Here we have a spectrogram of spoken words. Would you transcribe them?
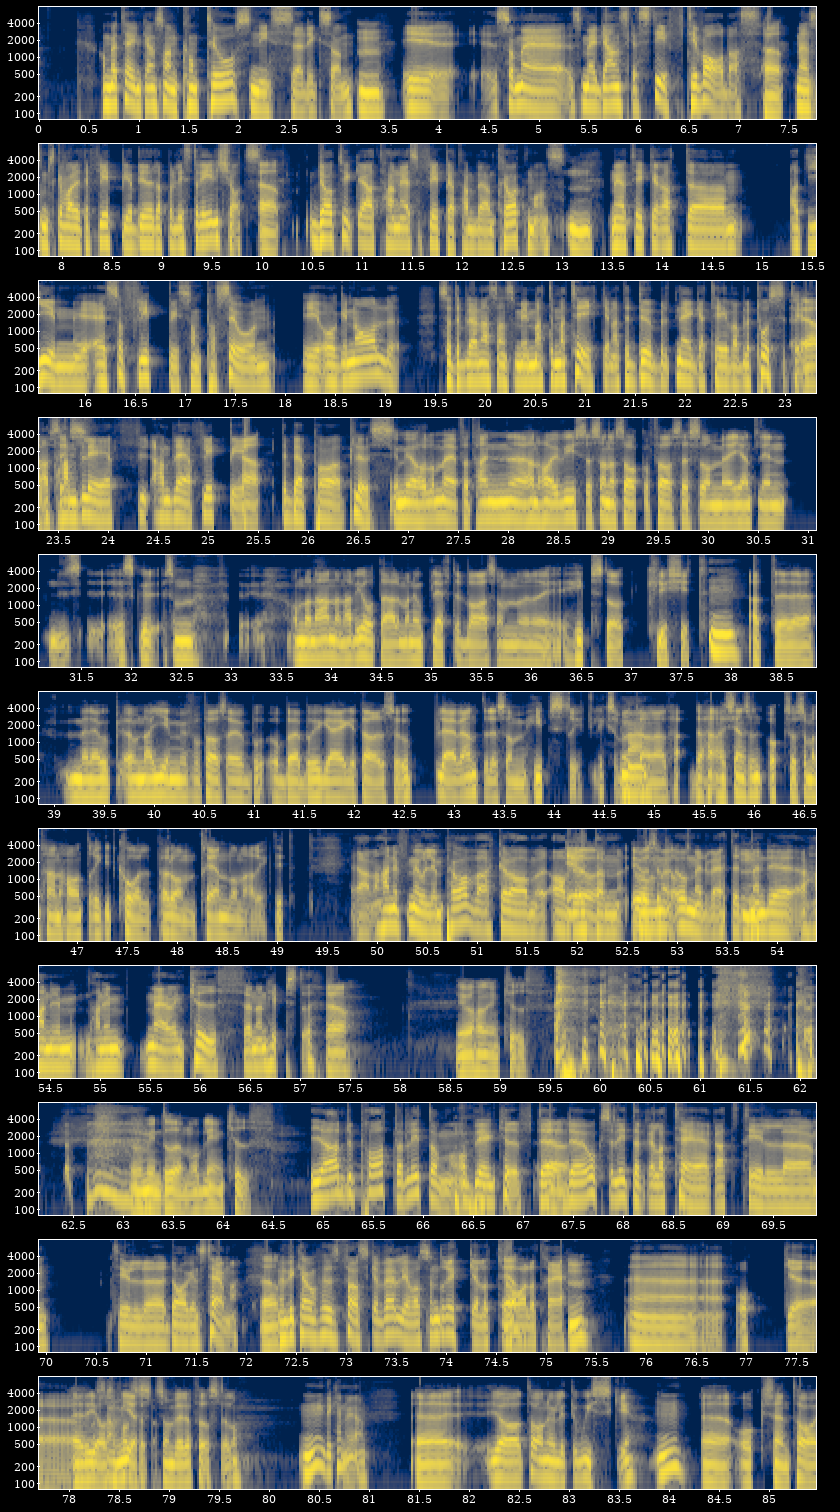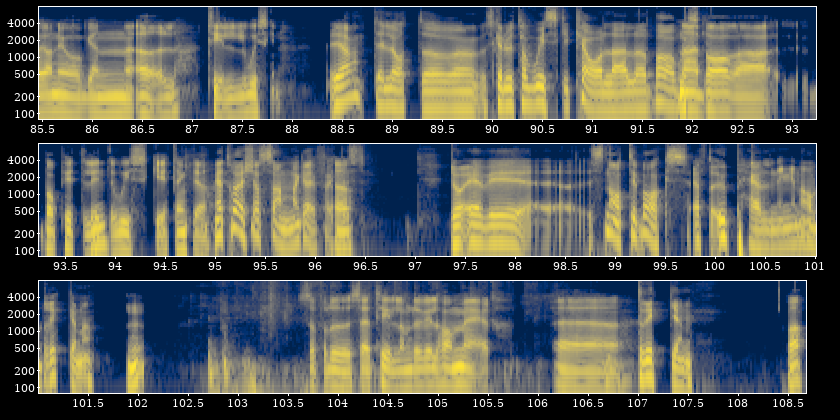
om jag tänker en sån kontorsnisse liksom. Mm. I, som, är, som är ganska stiff till vardags. Ja. Men som ska vara lite flippig och bjuda på Listerin-shots. Ja. Då tycker jag att han är så flippig att han blir en tråkmåns. Mm. Men jag tycker att, ehm, att Jimmy är så flippig som person i original. Så att det blir nästan som i matematiken, att det dubbelt negativa blir positivt. Ja, att han blir, han blir flippig. Ja. Det blir på plus. Ja, men jag håller med för att han, eh, han har ju vissa sådana saker för sig som egentligen eh, skulle, som eh, om någon annan hade gjort det hade man upplevt det bara som eh, hipster-klyschigt. Mm. Att, eh, men jag upp, när Jimmy får för sig att börja brygga eget öl så upplever jag inte det som hipstrigt. Liksom, Nej. utan att det här känns också som att han har inte riktigt koll på de trenderna riktigt. Ja, han är förmodligen påverkad av, av Jo, utan jo, såklart. omedvetet. Mm. Men det, han, är, han är mer en kuf än en hipster. Ja. Jo, han är en kuf. det var min dröm att bli en kuf. Ja, du pratade lite om att bli en kuf. Det, Ja. det är också lite relaterat till, ehm, till eh, dagens tema. Ja. Men vi kanske först ska välja varsin dryck eller två Ja. eller tre. Mm. Eh, och, eh, Är det jag som fortsätta. gäst som väljer först eller? Mm, det kan du göra. Eh, jag tar nog lite whisky Mm. eh, och sen tar jag nog en öl till whiskyn. Ja, det låter... eh, Ska du ta whisky cola eller bara whisky? Nej, bara, bara pyttelite whisky tänkte jag. Men Jag tror jag kör samma grej faktiskt. Då är vi eh, snart tillbaks efter upphällningen av dryckerna. Så får du säga till om du vill ha mer. Eh, Drycken. va?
